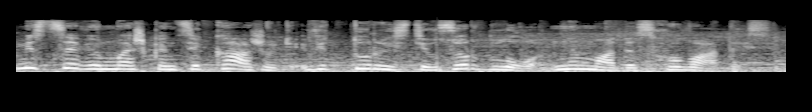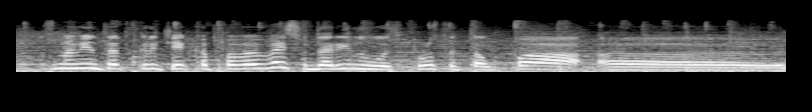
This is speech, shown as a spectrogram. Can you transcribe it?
Місцеві мешканці кажуть, від туристів з Ордло нема де сховатись. В момент открытия КПВВ сюда ринулась просто толпа э,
